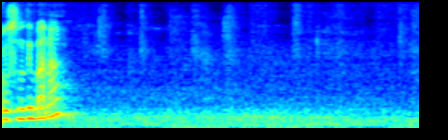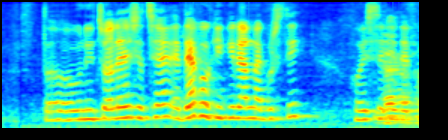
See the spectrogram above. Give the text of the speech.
গোসল দিবা না? তো উনি চলে এসেছে। দেখো কি কি রান্না করছি। হয়েছে দেখো।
